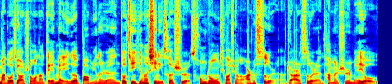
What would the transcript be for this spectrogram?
巴多教授呢，给每一个报名的人都进行了心理测试，从中挑选了二十四个人啊。这二十四个人，他们是没有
